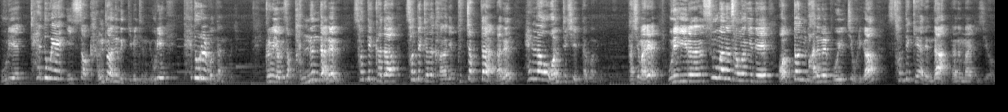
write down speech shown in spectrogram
우리의 태도에 있어 강조하는 느낌이 드는 거예요. 우리의 태도를 본다는 거죠. 그리고 여기서 받는다는 선택하다, 선택해서 강하게 붙잡다라는 헬라어 원뜻이 있다고 합니다. 다시 말해 우리에게 일어나는 수많은 상황에 대해 어떤 반응을 보일지 우리가 선택해야 된다라는 말이지요.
